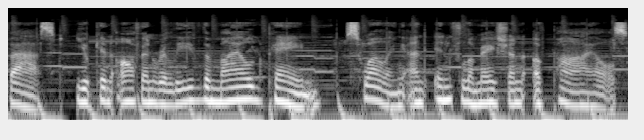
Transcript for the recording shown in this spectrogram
fast. You can often relieve the mild pain, swelling and inflammation of piles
